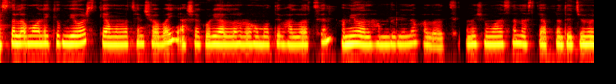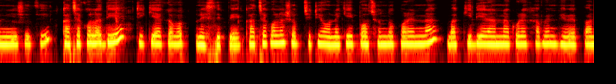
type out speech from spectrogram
আসসালামু আলাইকুম ভিউয়ার্স, কেমন আছেন সবাই? আশা করি আল্লাহর রহমতে ভালো আছেন। আমিও আলহামদুলিল্লাহ ভালো আছি। আমি সময় হাসান, আজকে আপনাদের জন্য নিয়ে এসেছি কাঁচা কলা দিয়ে টিকিয়া কাবাব রেসিপি কাঁচা কলা সবজিটি অনেকেই পছন্দ করেন না বা কি দিয়ে রান্না করে খাবেন ভেবে পান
